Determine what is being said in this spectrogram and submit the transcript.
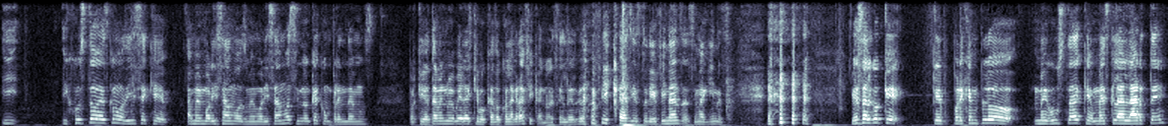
Y, y justo es como dice que a memorizamos, memorizamos y nunca comprendemos. Porque yo también me hubiera equivocado con la gráfica, no es leer gráficas y estudié finanzas, imagínense. es algo que, que, por ejemplo, me gusta que mezcla el arte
